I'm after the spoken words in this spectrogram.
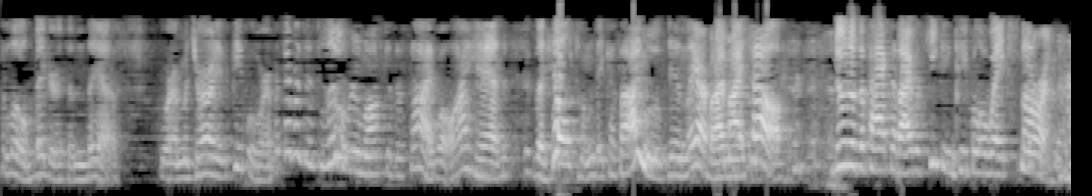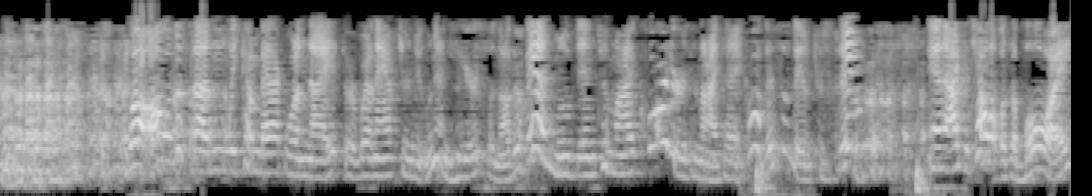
a little bigger than this, where a majority of the people were, but there was this little room off to the side. Well, I had the Hilton because I moved in there by myself, due to the fact that I was keeping people awake snoring. well, all of a sudden, we come back one night or one afternoon, and here's another bed moved into my quarters, and I think, oh, this is interesting. And I could tell it was a boy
